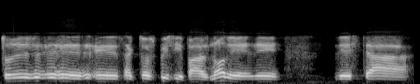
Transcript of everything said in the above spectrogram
tots eh, els actors principals no? de, de, d'esta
